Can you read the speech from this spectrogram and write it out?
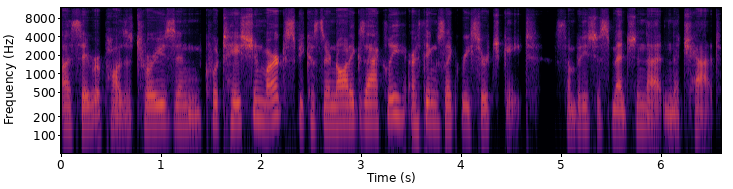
I say repositories in quotation marks because they're not exactly, are things like ResearchGate. Somebody's just mentioned that in the chat.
